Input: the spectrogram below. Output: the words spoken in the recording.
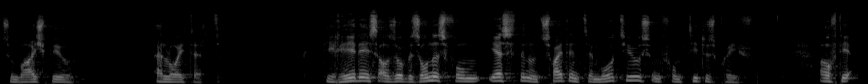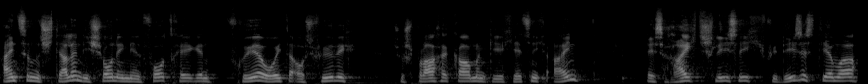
zum Beispiel erläutert. Die Rede ist also besonders vom ersten und zweiten Timotheus und vom Titusbrief. Auf die einzelnen Stellen, die schon in den Vorträgen früher heute ausführlich zur Sprache kamen, gehe ich jetzt nicht ein. Es reicht schließlich für dieses Thema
